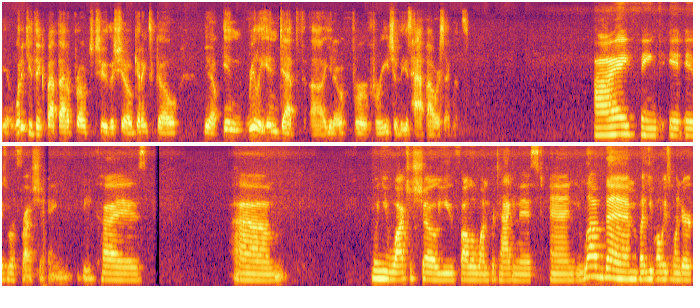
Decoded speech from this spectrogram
you know, what did you think about that approach to the show? Getting to go you know in really in depth you know for for each of these half hour segments. I think it is refreshing because um, when you watch a show, you follow one protagonist and you love them, but you always wonder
